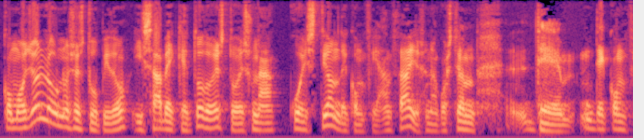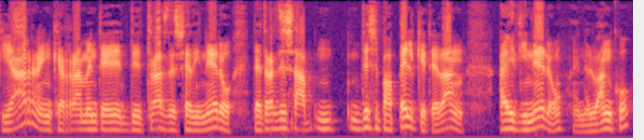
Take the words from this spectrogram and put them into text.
Como John Lowe no es estúpido y sabe que todo esto es una cuestión de confianza y es una cuestión de, de confiar en que realmente detrás de ese dinero, detrás de, de ese papel que te dan, hay dinero en el banco,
